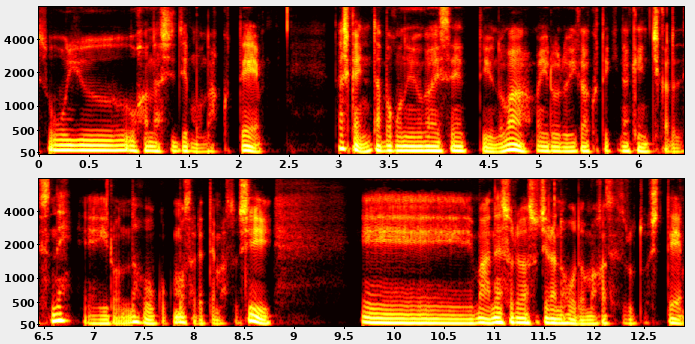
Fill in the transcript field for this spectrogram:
そういうお話でもなくて、確かにタバコの有害性っていうのは、いろいろ医学的な見地からですね、いろんな報告もされてますし、えーまあね、それはそちらの方でお任せするとして、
